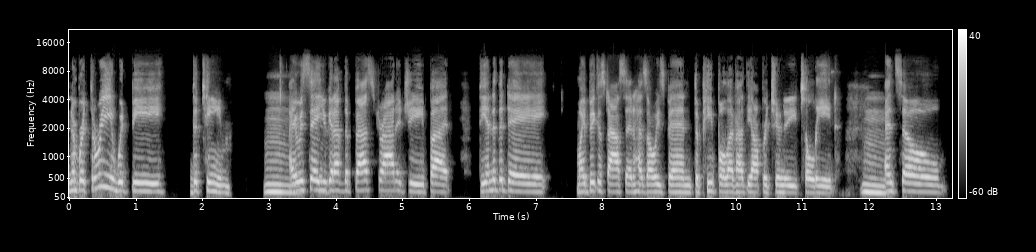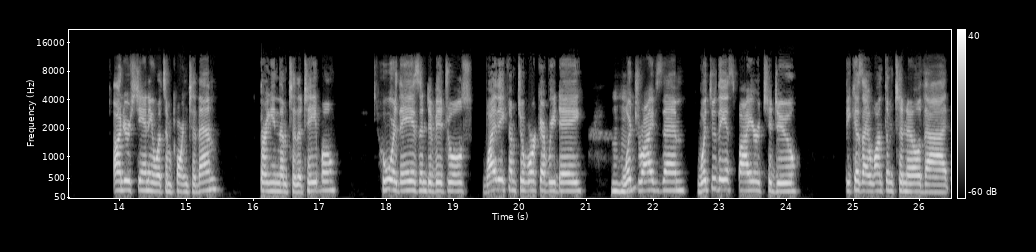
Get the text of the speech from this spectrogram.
number three would be the team. Mm. I always say you can have the best strategy, but at the end of the day, my biggest asset has always been the people I've had the opportunity to lead. Mm. And so understanding what's important to them, bringing them to the table. Who are they as individuals? Why they come to work every day? Mm-hmm. What drives them? What do they aspire to do? Because I want them to know that,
